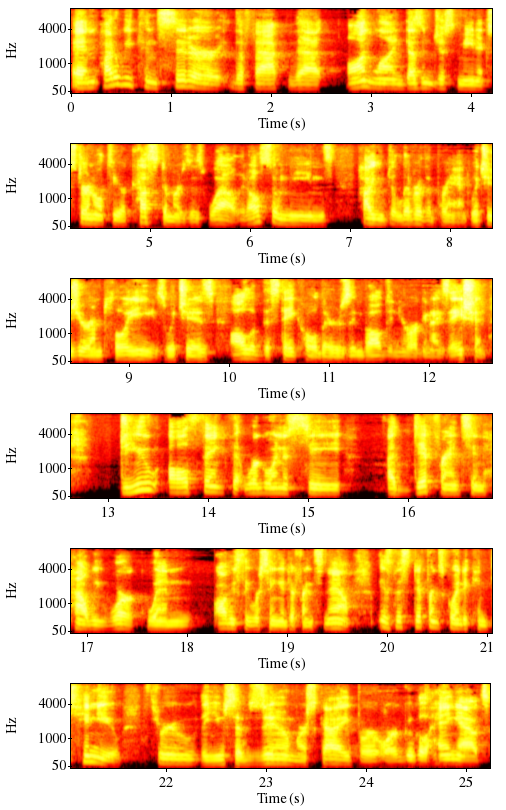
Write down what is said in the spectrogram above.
And how do we consider the fact that online doesn't just mean external to your customers as well. It also means how you deliver the brand, which is your employees, which is all of the stakeholders involved in your organization. Do you all think that we're going to see a difference in how we work when obviously we're seeing a difference now. Is this difference going to continue through the use of Zoom or Skype or, or Google Hangouts?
